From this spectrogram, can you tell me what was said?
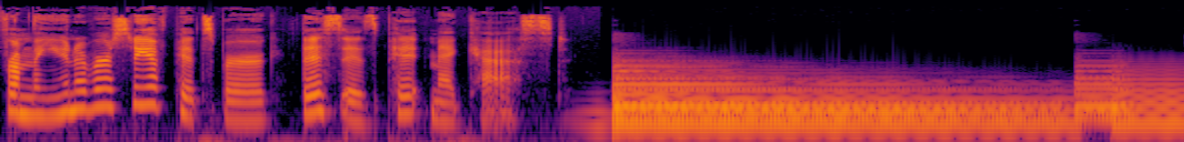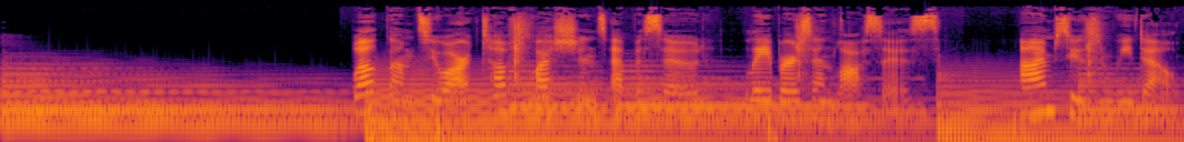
From the University of Pittsburgh, this is Pitt Medcast. Welcome to our Tough Questions episode, Labors and Losses. I'm Susan Wiedel.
